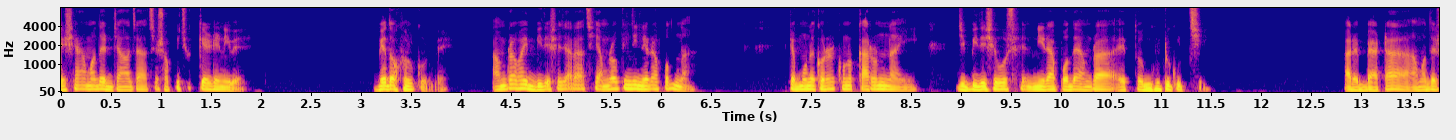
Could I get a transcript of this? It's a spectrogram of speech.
দেশে আমাদের যা যা আছে সব কিছু কেড়ে নিবে, বেদখল করবে। আমরা ভাই বিদেশে যারা আছি, আমরাও কিন্তু নিরাপদ না। এটা মনে করার কোনো কারণ নাই যে বিদেশে বসে নিরাপদে আমরা এত ঘুটু করছি। আরে বেটা আমাদের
